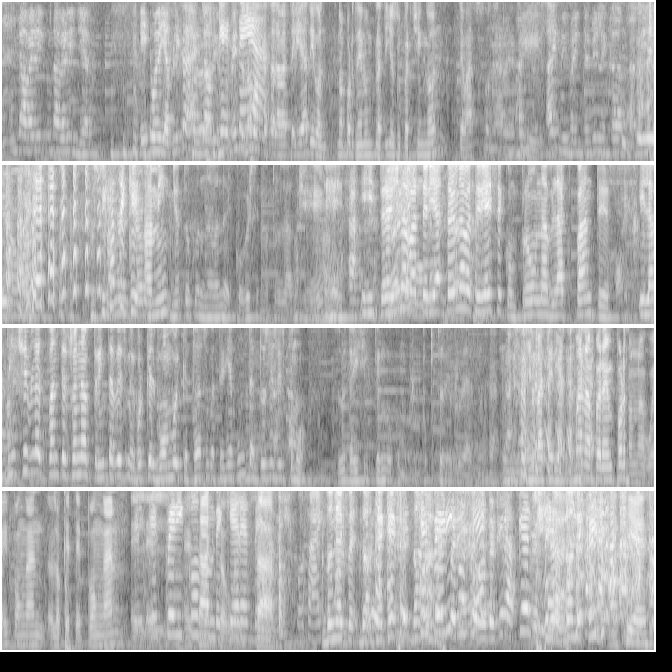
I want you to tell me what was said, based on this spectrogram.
Una Behringer. Y, bueno, y aplica en Lo que instrumentos, ¿no? sea. Porque hasta la batería, digo, no por tener un platillo súper chingón, te va a sonar así. Ay, ay, mis 20 mil en cada Sí, no. Pues fíjate que a mí, yo toco en una banda de covers en otro lado. ¿Qué? y trae una batería, trae una batería y se compró una Black Panther. Y la pinche Black Panther suena 30 veces mejor que el bombo y que toda su batería junta. Entonces es como, dude, ahí sí tengo como que un poquito de dudas, ¿no? En, en batería. ¿no? Bueno, pero en Portona, güey, pongan lo que te pongan. El, El, que es el- perico exacto, donde güey. quieres O sea, verme. O sea, ¿Dónde hay pe- do- ¿Qué, qué, qué? No, Que el ¿dónde hay perico, ¿qué? donde quiera. Que el perico. ¿Dónde qué? Así es.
